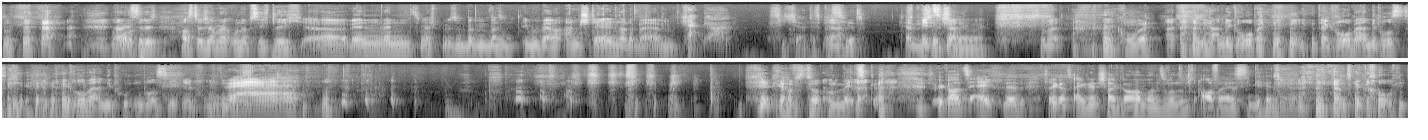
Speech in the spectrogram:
weißt du das, hast du schon mal unabsichtlich, äh, wenn, wenn zum Beispiel so beim, was, irgendwie beim Anstellen oder beim, Ja, klar. Sicher, das Ja. passiert. Das Beim passiert Metzger? schnell mal. mal, Grobe. an, an, an die Grobe, der Grobe an die Brust, der Grobe an die Putenbrust gegriffen. Glaubst du, am Metzger so ganz eigenen, so ganz eigenen Jargon, wenn es ums Aufreißen geht? Hab der Groben,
